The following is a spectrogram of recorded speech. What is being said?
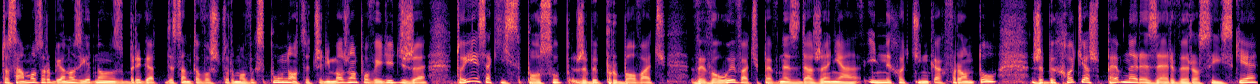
To samo zrobiono z jedną z brygad desantowo-szturmowych z północy, czyli można powiedzieć, że to jest jakiś sposób, żeby próbować wywoływać pewne zdarzenia w innych odcinkach frontu, żeby chociaż pewne rezerwy rosyjskie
